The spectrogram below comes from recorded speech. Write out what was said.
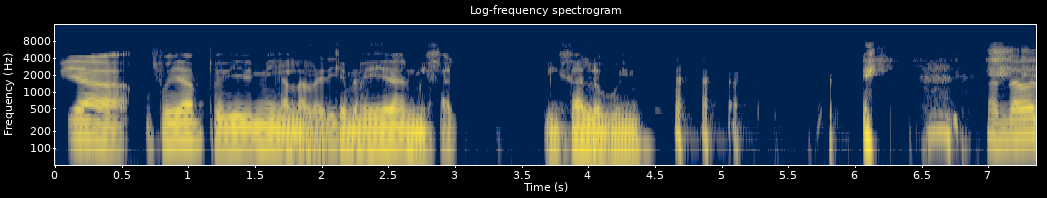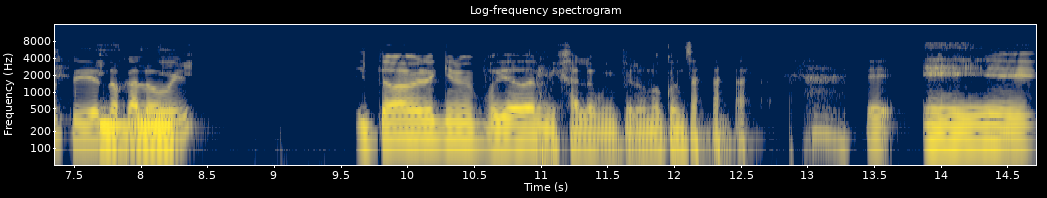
fui a, fui a pedir mi, que me dieran mi, mi Halloween. Andabas pidiendo Y- Halloween. Y estaba a ver quién me podía dar mi Halloween, pero no conseguí. Eh, Eh,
